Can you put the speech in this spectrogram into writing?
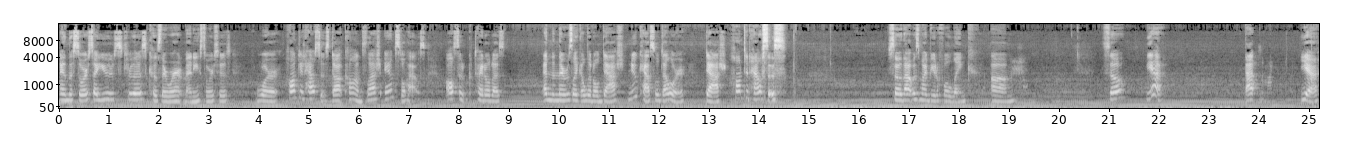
and the source I used for this, because there weren't many sources, were hauntedhouses.com slash amstelhouse, also titled as, and then there was like a little dash, Newcastle, Delaware, dash, haunted houses. So that was my beautiful link. Um, so, yeah. That yeah.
